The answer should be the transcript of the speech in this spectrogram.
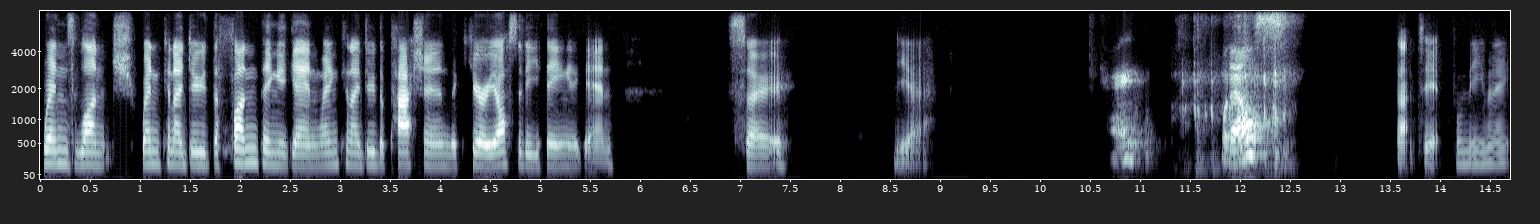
when's lunch? When can I do the fun thing again? When can I do the passion, the curiosity thing again? So, yeah. Okay. What else? That's it for me, mate.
